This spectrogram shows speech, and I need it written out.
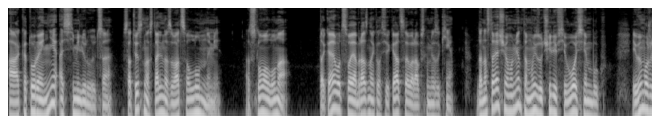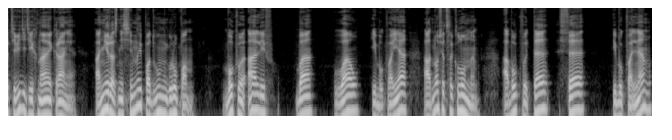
а которые не ассимилируются, соответственно, стали называться лунными от слова «луна». Такая вот своеобразная классификация в арабском языке. До настоящего момента мы изучили всего 7 букв и вы можете видеть их на экране. Они разнесены по двум группам. Буквы алиф, Б, Вау и буква Я относятся к лунным, а буквы Т, Th и буква Лям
